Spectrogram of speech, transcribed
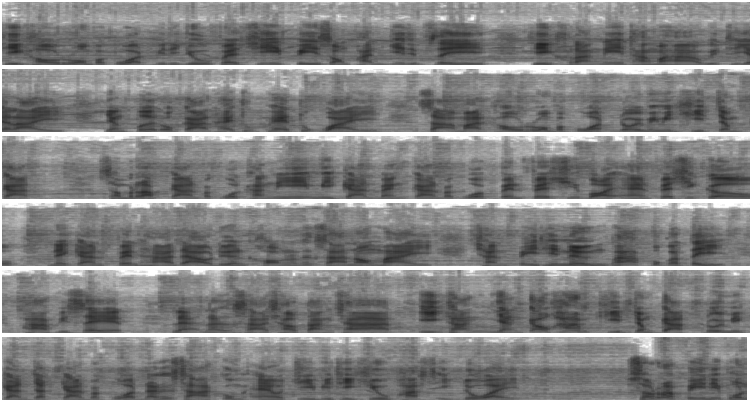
ที่เข้าร่วมประกวด BTU f r e s h i ปี 2024 ที่ครั้งนี้ทางมหาวิทยาลัย ยังเปิดโอกาสให้ทุกเพศทุกวัย สามารถเข้าร่วมประกวดโดยไม่มีขีดจำกัดสำหรับการประกวดครั้งนี้มีการแบ่งการประกวดเป็น f r e s h i Boy and f r e s h i Girl ในการเฟ้นหาดาวเดือนของนักศึกษาน้องใหม่ ชั้นปีที่ 1 ภาคปกติ ภาคพิเศษ และนักศึกษาชาวต่างชาติ อีกทั้งยังก้าวข้ามขีดจำกัด โดยมีการจัดการประกวดนักศึกษากลุ่ม LGBTQ+ อีกด้วย สำหรับปีนี้ผล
